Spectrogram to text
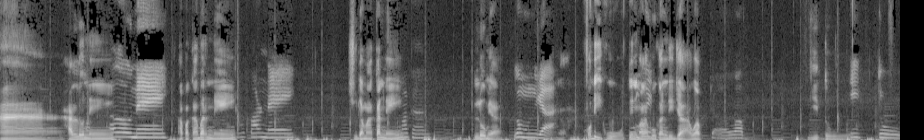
Ah, halo nih. Halo nih, Apa kabar nih? apa nih? Sudah makan nih? Makan Belum ya? belum ya? Kok diikutin malah bukan dijawab Jawab gitu. itu.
